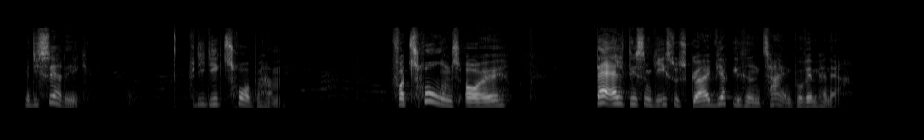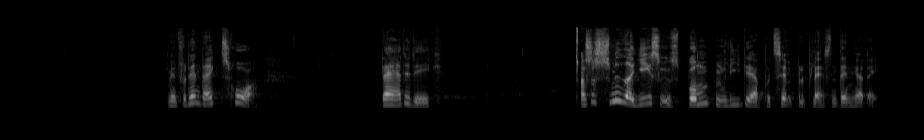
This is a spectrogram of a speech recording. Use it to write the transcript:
Men de ser det ikke. Fordi de ikke tror på ham. For troens øje, der er alt det, som Jesus gør i virkeligheden tegn på, hvem han er. Men for den, der ikke tror, der er det det ikke. Og så smider Jesus bomben lige der på tempelpladsen den her dag.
